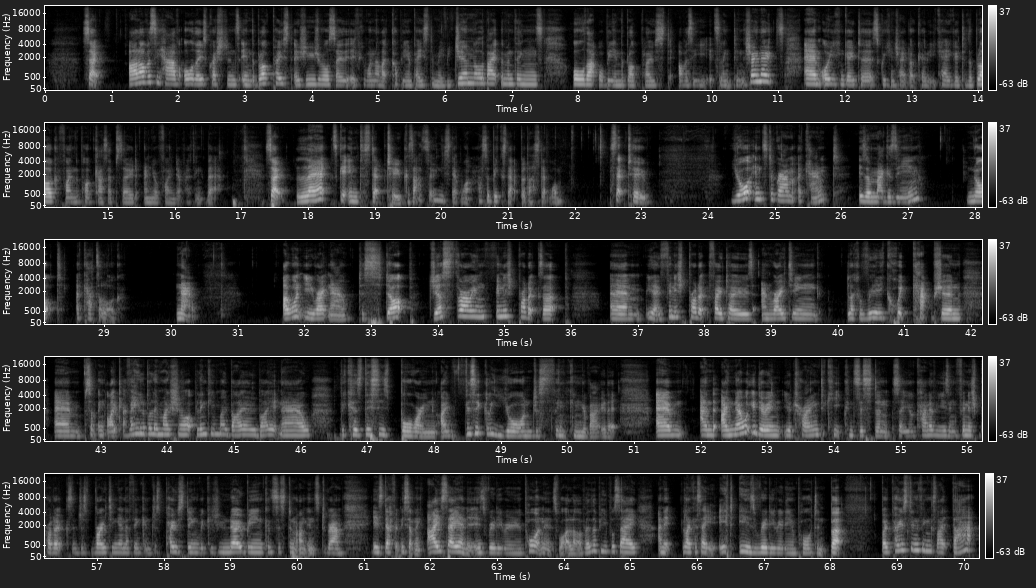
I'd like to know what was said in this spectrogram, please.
So, I'll obviously have all those questions in the blog post as usual. So if you want to like copy and paste and maybe journal about them and things, all that will be in the blog post. Obviously, it's linked in the show notes. Um, or you can go to squeakandshout.co.uk, go to the blog, find the podcast episode, and you'll find everything there. So let's get into step two because that's only step one. That's a big step, but that's step one. Step two. Your Instagram account is a magazine, not a catalogue. Now, I want you right now to stop just throwing finished products up, um, you know, finished product photos and writing like a really quick caption, um, something like available in my shop, link in my bio, buy it now, because this is boring. I physically yawn just thinking about it. Um, and I know what you're doing. You're trying to keep consistent. So you're kind of using finished products and just writing anything and just posting because you know being consistent on Instagram is definitely something I say and it is really, really important. It's what a lot of other people say. And it, like I say, it is really, really important. But by posting things like that,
